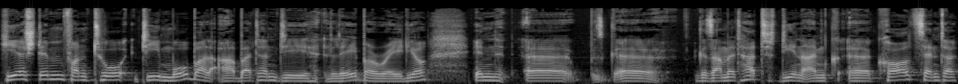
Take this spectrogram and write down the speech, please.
Hier Stimmen von T-Mobile-Arbeitern, die Labor Radio in äh, äh, gesammelt hat, die in einem äh, Callcenter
